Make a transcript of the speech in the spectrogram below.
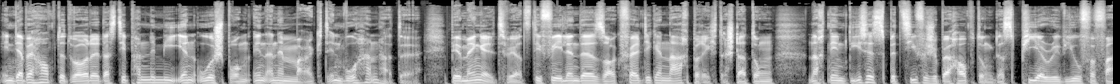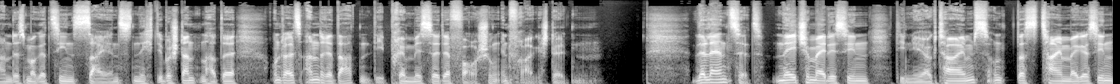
in der behauptet wurde, dass die Pandemie ihren Ursprung in einem Markt in Wuhan hatte. Bemängelt wird die fehlende sorgfältige Nachberichterstattung, nachdem diese spezifische Behauptung das Peer-Review-Verfahren des Magazins Science nicht überstanden hatte und als andere Daten die Prämisse der Forschung in Frage stellten. The Lancet, Nature Medicine, die New York Times und das Time Magazine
